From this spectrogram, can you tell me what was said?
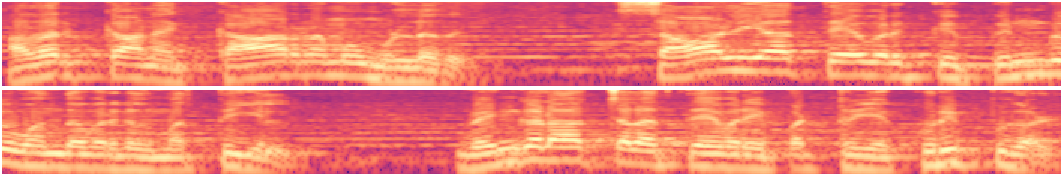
அதற்கான காரணமும் உள்ளது. சாலியா தேவருக்கு பின்பு வந்தவர்கள் மத்தியில் வெங்கடாச்சல தேவரை பற்றிய குறிப்புகள்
